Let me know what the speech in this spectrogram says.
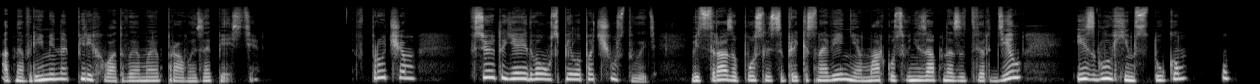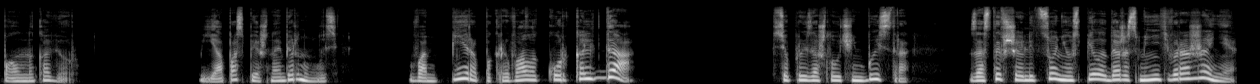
одновременно перехватывая мое правое запястье. Впрочем, все это я едва успела почувствовать, ведь сразу после соприкосновения Маркус внезапно затвердел и с глухим стуком упал на ковер. Я поспешно обернулась. Вампира покрывала корка льда. Все произошло очень быстро — Застывшее лицо не успело даже сменить выражение.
